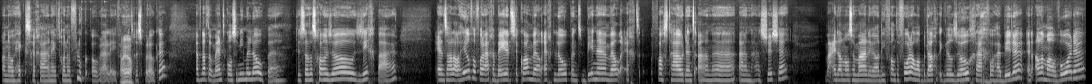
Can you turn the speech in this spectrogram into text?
Anno Hex, gegaan. En heeft gewoon een vloek over haar leven Oh ja. uitgesproken. En vanaf dat moment kon ze niet meer lopen. Dus dat was gewoon zo zichtbaar. En ze hadden al heel veel voor haar gebeden. Dus ze kwam wel echt lopend binnen. Wel echt vasthoudend aan, eh, aan haar zussen. Maar en dan onze Manuel, die van tevoren al had bedacht... ik wil zo graag voor haar bidden. En allemaal woorden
